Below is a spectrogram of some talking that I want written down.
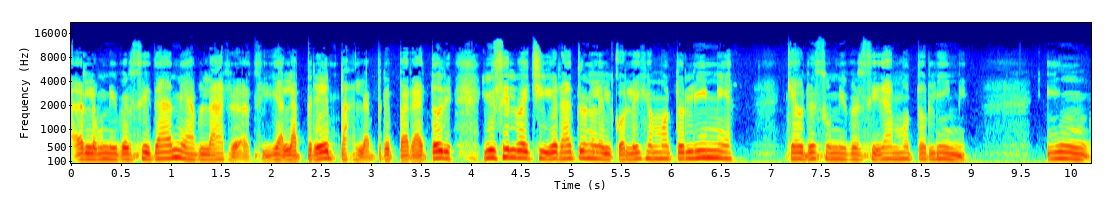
a la universidad ni hablar, así a la prepa, a la preparatoria. Yo hice el bachillerato en el colegio Motolínea, que ahora es Universidad Motolínea. Y,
